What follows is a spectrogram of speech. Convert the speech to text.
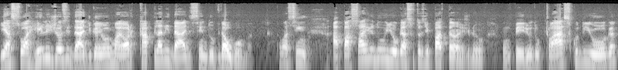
e a sua religiosidade ganhou maior capilaridade, sem dúvida alguma. Então, assim, a passagem do Yoga Sutras de Patanjali, um período clássico de yoga,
